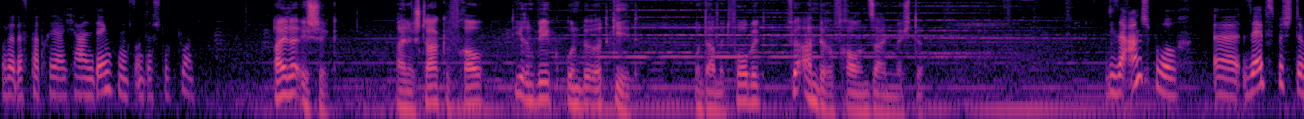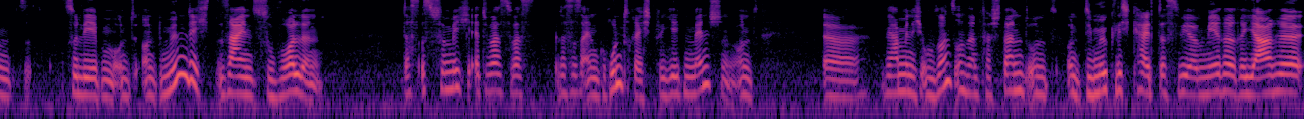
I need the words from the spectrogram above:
oder des patriarchalen Denkens und der Strukturen. Ayla Ishik, eine starke Frau, die ihren Weg unbeirrt geht und damit Vorbild für andere Frauen sein möchte dieser Anspruch, äh, selbstbestimmt zu leben und, und mündig sein zu wollen, das ist für mich etwas, was, das ist ein Grundrecht für jeden Menschen. Und äh, wir haben ja nicht umsonst unseren Verstand und, und die Möglichkeit, dass wir mehrere Jahre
